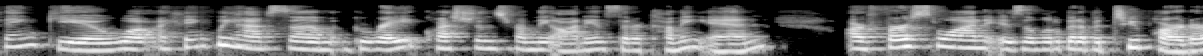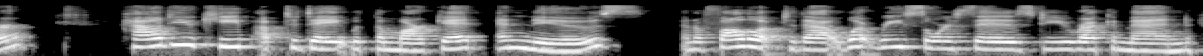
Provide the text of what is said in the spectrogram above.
Thank you. Well, I think we have some great questions from the audience that are coming in. Our first one is a little bit of a two parter. How do you keep up to date with the market and news? And a follow up to that, what resources do you recommend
